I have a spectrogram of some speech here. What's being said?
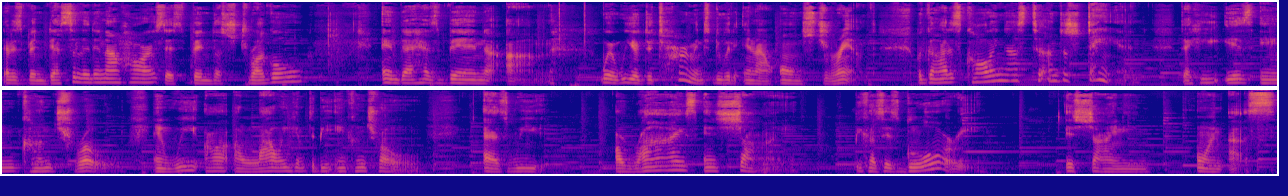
that has been desolate in our hearts, that's been the struggle, and that has been um, where we are determined to do it in our own strength. But God is calling us to understand that He is in control, and we are allowing Him to be in control as we arise and shine because His glory is shining on us.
